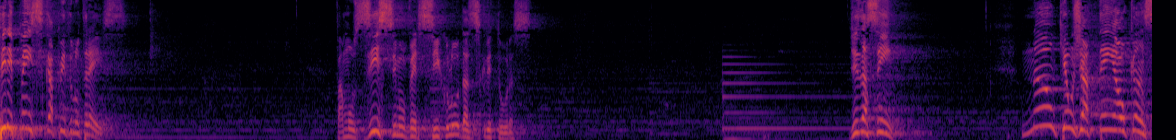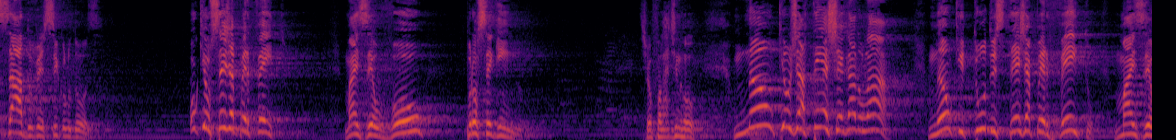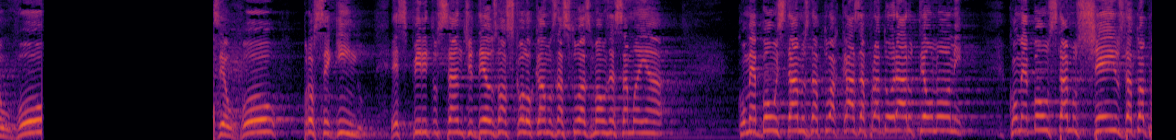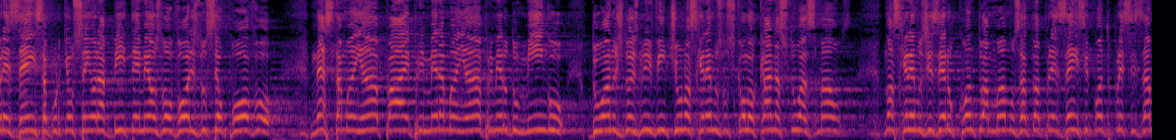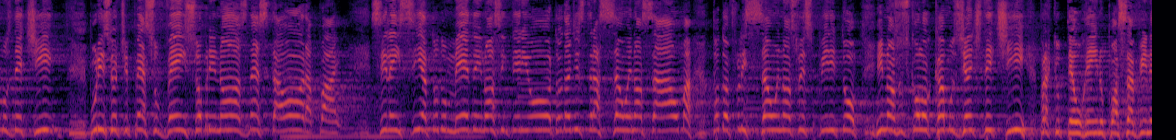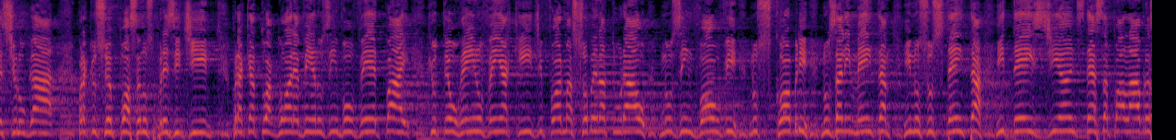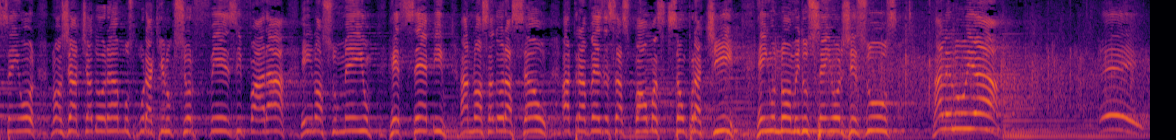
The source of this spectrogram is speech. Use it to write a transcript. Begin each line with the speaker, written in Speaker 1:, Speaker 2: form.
Speaker 1: Filipenses capítulo 3. Famosíssimo versículo das Escrituras. Diz assim: Não que eu já tenha alcançado, versículo 12, ou que eu seja perfeito, mas eu vou prosseguindo. Deixa eu falar de novo. Não que eu já tenha chegado lá, não que tudo esteja perfeito, mas eu vou eu vou prosseguindo. Espírito Santo de Deus, nós colocamos nas tuas mãos essa manhã. Como é bom estarmos na tua casa para adorar o teu nome. Como é bom estarmos cheios da tua presença, porque o Senhor habita em meus louvores do seu povo. Nesta manhã, Pai, primeira manhã, primeiro domingo do ano de 2021, nós queremos nos colocar nas tuas mãos. Nós queremos dizer o quanto amamos a tua presença e quanto precisamos de ti. Por isso eu te peço, vem sobre nós nesta hora, Pai silencia todo medo em nosso interior, toda distração em nossa alma, toda aflição em nosso espírito, e nós nos colocamos diante de Ti, para que o Teu reino possa vir neste lugar, para que o Senhor possa nos presidir, para que a Tua glória venha nos envolver, Pai, que o Teu reino venha aqui de forma sobrenatural, nos envolve, nos cobre, nos alimenta e nos sustenta, e desde antes dessa palavra, Senhor, nós já te adoramos por aquilo que o Senhor fez e fará em nosso meio, recebe a nossa adoração através dessas palmas que são para ti, em o nome do Senhor Jesus. Aleluia! Ei!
